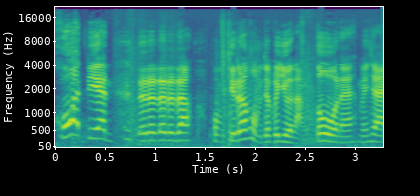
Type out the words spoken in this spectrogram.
โคตรเดียนเดี๋ยวเดี๋ยวเดี๋ยวเดี๋ยวผมคิดว่าผมจะไปอยู่หลังตู้นะ ไม่ใช่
